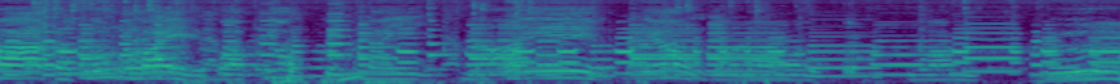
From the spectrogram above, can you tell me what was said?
มากระสุงใบบอกโยมเป็นในไหนแล้วก็เบาควางคือ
